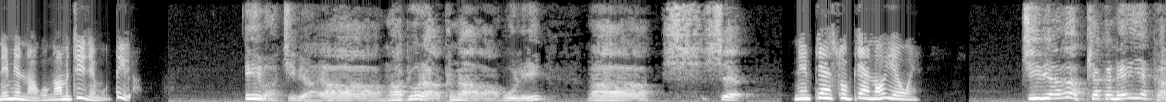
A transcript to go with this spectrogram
နင်းမျက်နှာကိုငါမကြည့်ချင်ဘူးသိလားအေးပါကြည်ပြရာငါပြောတာခဏဟိုလေငါရှက်နင်ပြန်ဆိုပြန်တော့ရဲဝင်ကြည်ပြာကဖြတ်ကနေရက်ခါ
